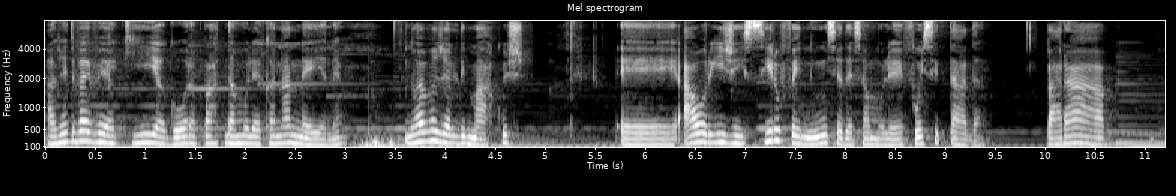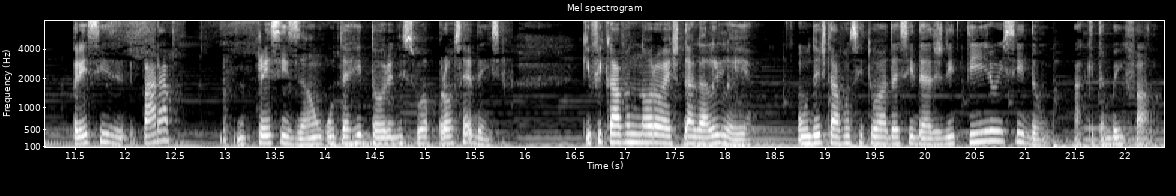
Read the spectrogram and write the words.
A gente vai ver aqui agora a parte da mulher cananeia, né? No Evangelho de Marcos, é, a origem cirofenícia dessa mulher foi citada para, precis, para precisão o território de sua procedência que ficava no noroeste da Galileia, onde estavam situadas as cidades de Tiro e Sidom. Aqui também fala.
